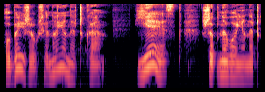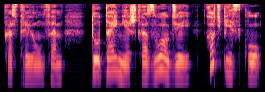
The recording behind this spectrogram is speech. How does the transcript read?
obejrzał się na Janeczkę. Jest, szepnęła Janeczka z triumfem. Tutaj mieszka złodziej. Chodź, piesku.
